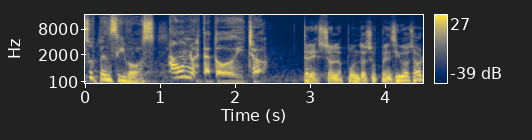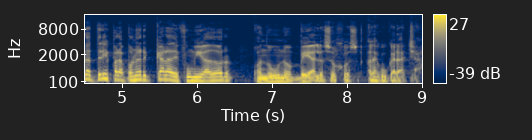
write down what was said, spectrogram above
suspensivos. Aún no está todo dicho. Tres son los puntos suspensivos. Ahora tres para poner cara de fumigador cuando uno ve a los ojos a la cucaracha.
